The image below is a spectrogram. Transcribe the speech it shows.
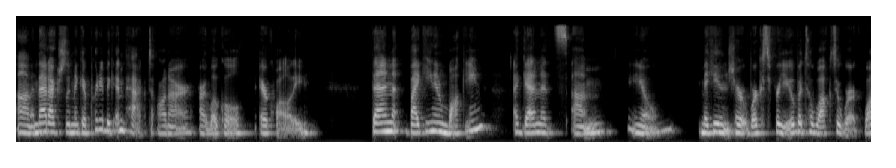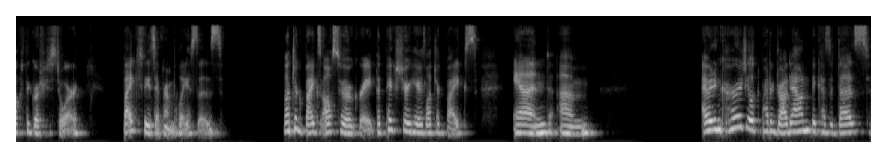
Um, and that actually make a pretty big impact on our, our local air quality. Then biking and walking, again, it's, um, you know, making sure it works for you, but to walk to work, walk to the grocery store, bike to these different places. Electric bikes also are great. The picture here is electric bikes. And um, I would encourage you to look at Project Drawdown because it does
